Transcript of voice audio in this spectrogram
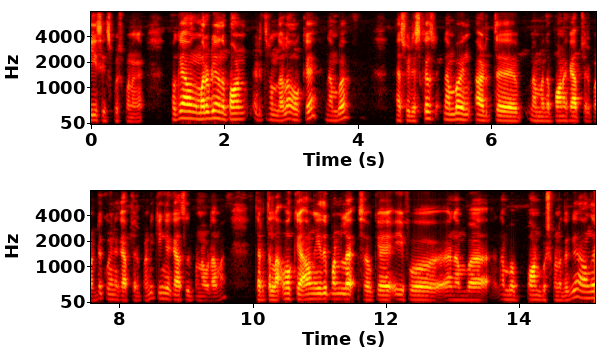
D six push பண்ணுங்கள் ஓகே அவங்க மறுபடியும் அந்த பான் எடுத்துகிட்டு வந்தாலும் ஓகே நம்ம ஆஸ் வி டிஸ்கஸ் நம்ம அடுத்து நம்ம அந்த பானை கேப்சர் பண்ணிட்டு குயினை கேப்சர் பண்ணி கிங்கை கேன்சல் பண்ண விடாமல் தடுத்துடலாம். ஓகே அவங்க இது பண்ணல. ஸோ ஓகே இப்போ நம்ம நம்ம பான் புஷ் பண்ணதுக்கு அவங்க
